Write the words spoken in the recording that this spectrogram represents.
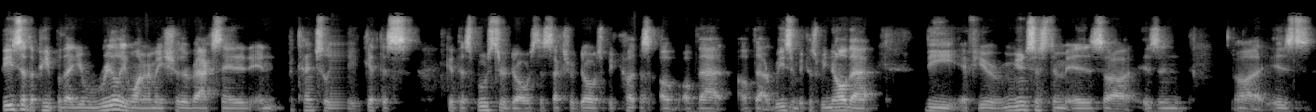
these are the people that you really want to make sure they're vaccinated and potentially get this get this booster dose, this extra dose, because of, of that of that reason. Because we know that the if your immune system is uh, is in uh, is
